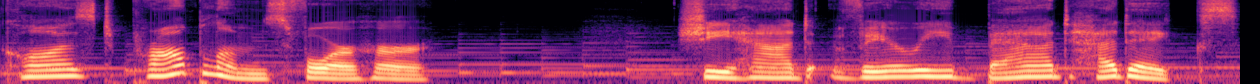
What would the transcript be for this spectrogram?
caused problems for her. She had very bad headaches.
